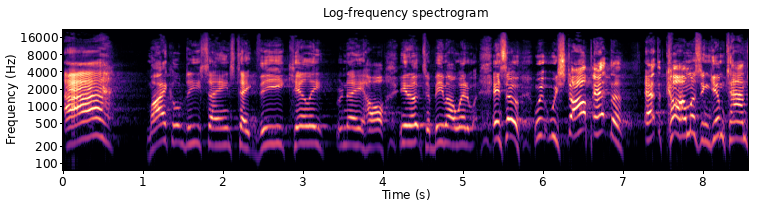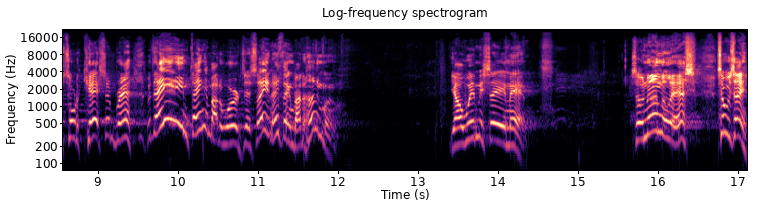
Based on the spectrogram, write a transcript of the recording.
I Michael D. Sanes, take thee, Kelly Renee Hall, you know, to be my wedding. And so we, we stop at the, at the commas and give them time to sort of catch their breath, but they ain't even thinking about the words they're saying, they think about the honeymoon. Y'all with me? Say amen. So, nonetheless, so we say,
